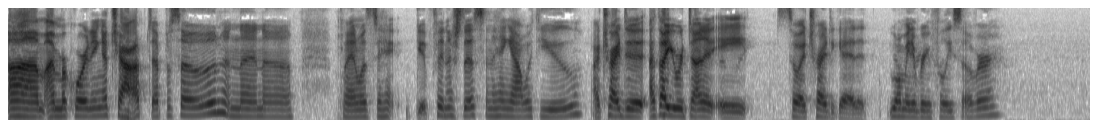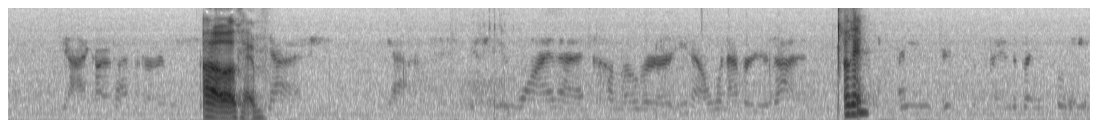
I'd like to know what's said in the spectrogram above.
um I'm recording a chapped episode and then uh plan was to ha- get, finish this and hang out with you. I tried to I thought you were done at 8 so I tried to get it. You want me to bring Felice over? Yeah, I got done early. Oh, okay. Yeah, if- yeah. If you want to come over, you know, whenever you're done. Okay. Are you, are you planning to bring Felice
